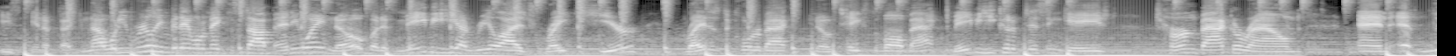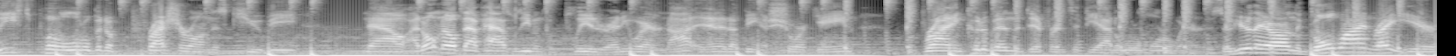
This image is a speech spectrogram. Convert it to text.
he's ineffective. Now, would he really been able to make the stop anyway? No, but if maybe he had realized right here, right as the quarterback, you know, takes the ball back, maybe he could have disengaged, turned back around, and at least put a little bit of pressure on this QB. Now, I don't know if that pass was even completed or anywhere or not. It ended up being a short gain. But Bryan could have been the difference if he had a little more awareness. So here they are on the goal line right here.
